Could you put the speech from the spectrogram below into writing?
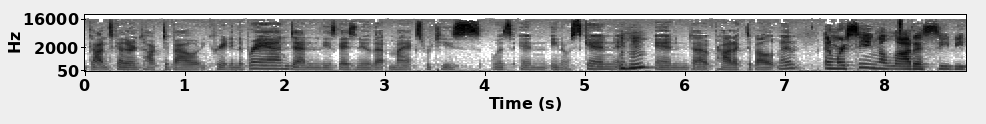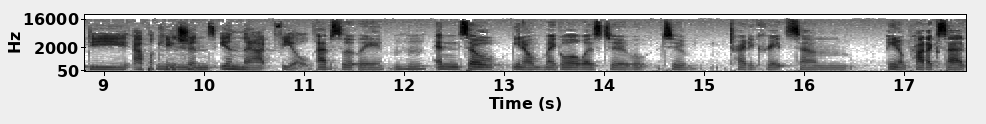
gotten together and talked about creating the brand, and these guys knew that my expertise was in, you know, skin and, and uh, product development. And we're seeing a lot of CBD applications Mm-hmm. in that field. Absolutely. hmm And so, you know, my goal was to to try to create some you know products that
